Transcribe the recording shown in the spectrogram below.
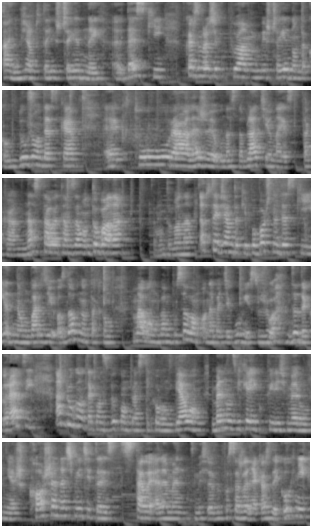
A nie wzięłam tutaj jeszcze jednej e, deski. W każdym razie kupiłam jeszcze jedną taką dużą deskę, e, która leży u nas na blacie. Ona jest taka na stałe tam zamontowana zamontowana. A tutaj wziąłam takie poboczne deski, jedną bardziej ozdobną, taką małą bambusową, ona będzie głównie służyła do dekoracji, a drugą taką zwykłą plastikową, białą. Będąc w Ikei kupiliśmy również kosze na śmieci, to jest stały element, myślę, wyposażenia każdej kuchni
